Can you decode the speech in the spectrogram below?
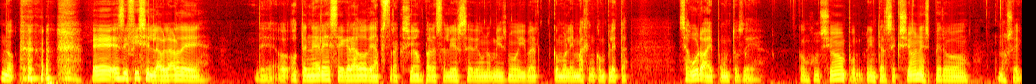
No, eh, es difícil hablar de, de o, tener ese grado de abstracción para salirse de uno mismo y ver como la imagen completa. Seguro hay puntos de conjunción, intersecciones, pero no sé,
